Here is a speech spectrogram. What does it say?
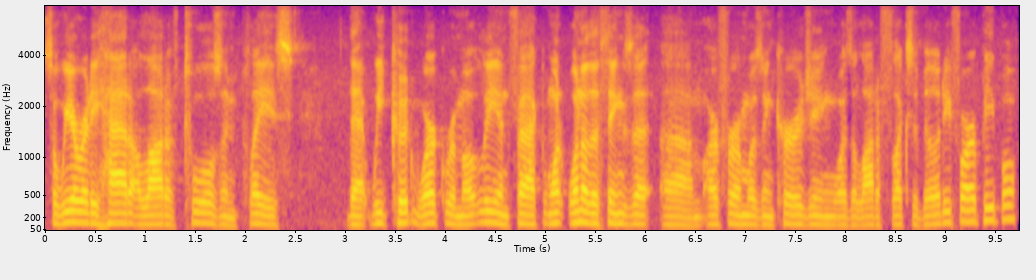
so we already had a lot of tools in place that we could work remotely. In fact, one one of the things that um, our firm was encouraging was a lot of flexibility for our people.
